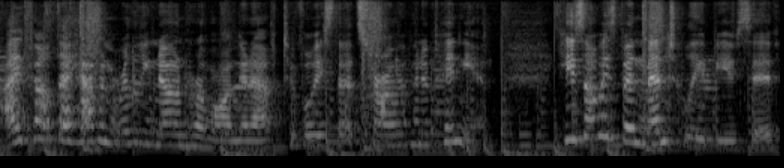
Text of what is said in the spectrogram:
I felt I haven't really known her long enough to voice that strong of an opinion. He's always been mentally abusive,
